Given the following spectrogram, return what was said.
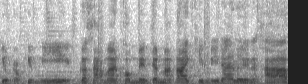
เกี่ยวกับคลิปนี้ ก็สามารถคอมเมนต์กันมาใต้คลิปนี้ได้เลยนะครับ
